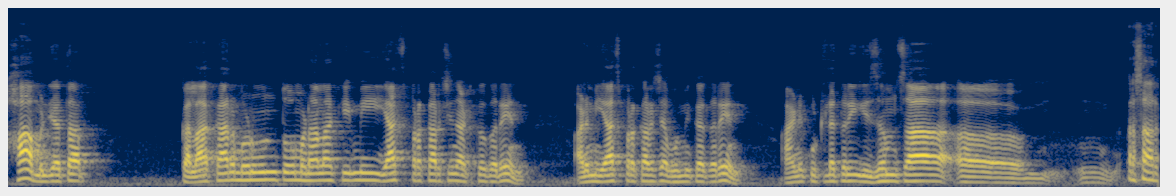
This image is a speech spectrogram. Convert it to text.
हा म्हणजे आता कलाकार म्हणून तो म्हणाला की मी याच प्रकारची नाटकं करेन आणि मी याच प्रकारच्या भूमिका करेन आणि कुठल्या तरी इझमचा प्रसार.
